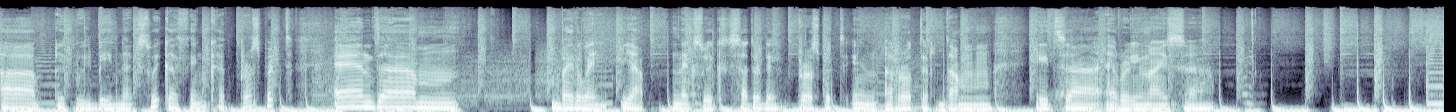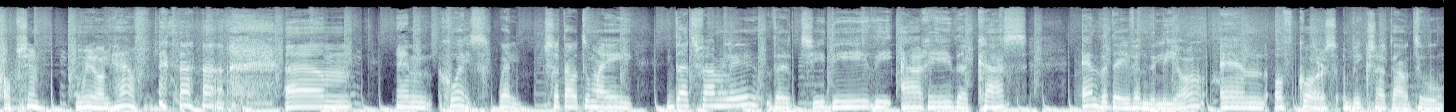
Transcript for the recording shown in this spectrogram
Uh, it will be next week, I think, at Prospect. And um, by the way, yeah, next week, Saturday, Prospect in Rotterdam. It's uh, a really nice uh, option we all have. um, and who else? Well, shout out to my Dutch family, the Chidi, the Ari, the Cas, and the Dave and the Leo. And of course, a big shout out to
